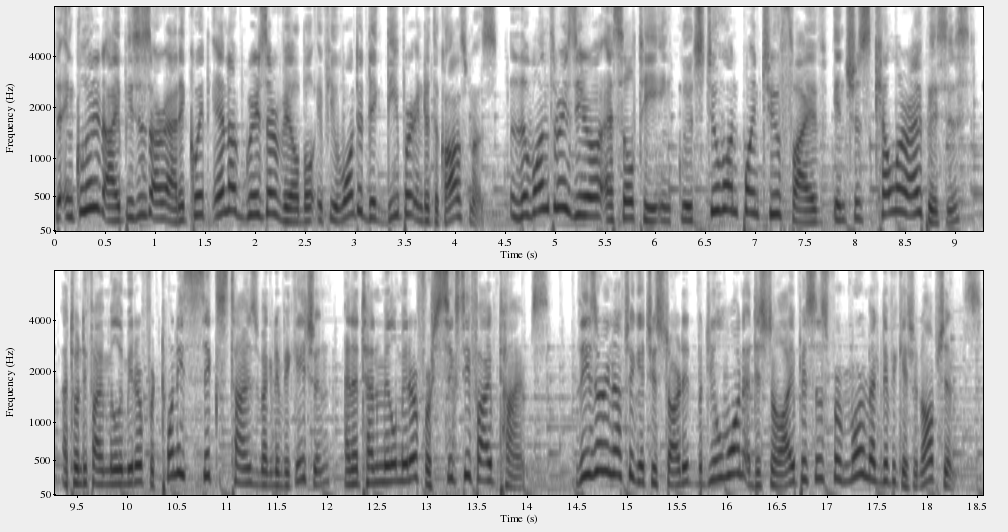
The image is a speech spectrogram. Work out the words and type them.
The included eyepieces are adequate and upgrades are available if you want to dig deeper into the cosmos. The 130 SLT includes two 1.25 inches Kellner eyepieces, a 25mm for 26 times magnification, and a 10mm for 65 times. These are enough to get you started, but you'll want additional eyepieces for more magnification options,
